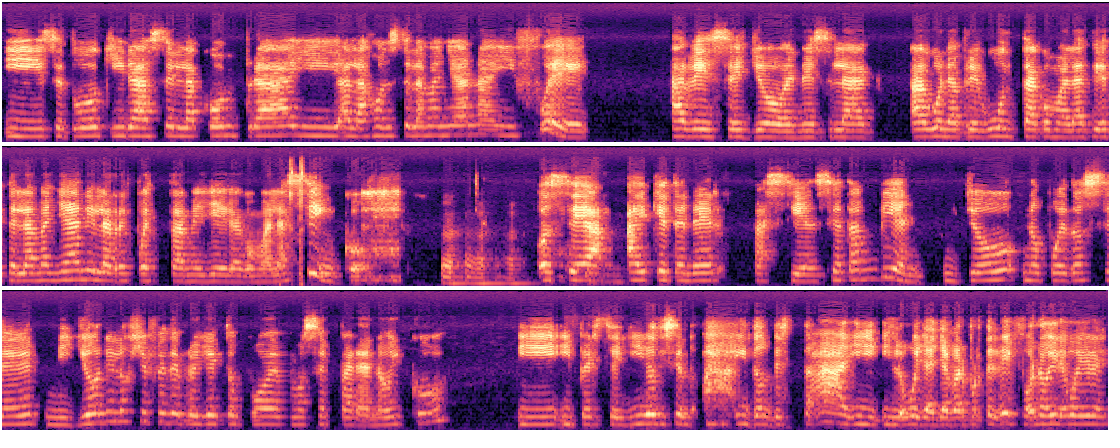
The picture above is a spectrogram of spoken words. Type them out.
y se tuvo que ir a hacer la compra y a las 11 de la mañana y fue. A veces yo en Slack hago una pregunta como a las 10 de la mañana y la respuesta me llega como a las 5. O sea, hay que tener paciencia también. Yo no puedo ser, ni yo ni los jefes de proyecto podemos ser paranoicos y, y perseguidos diciendo, ay, ¿dónde está? Y, y, lo voy a llamar por teléfono y le, voy a...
